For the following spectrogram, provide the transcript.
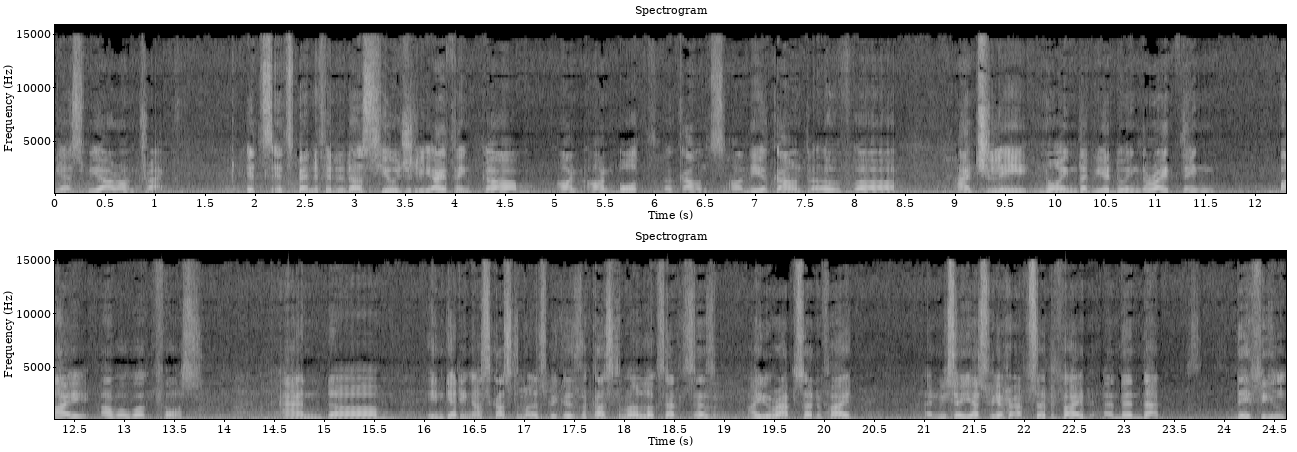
yes, we are on track. It's it's benefited us hugely. I think um, on on both accounts. On the account of uh, actually knowing that we are doing the right thing by our workforce, and um, in getting us customers, because the customer looks at it says, "Are you WRAP certified?" And we say, "Yes, we are WRAP certified," and then that they feel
